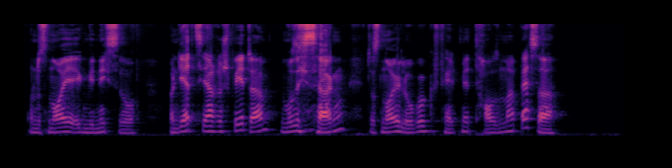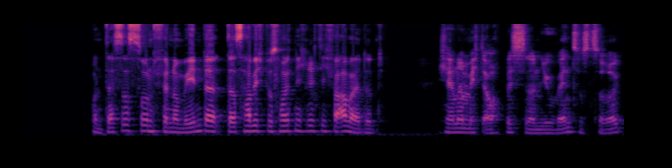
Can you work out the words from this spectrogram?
Und das neue irgendwie nicht so. Und jetzt, Jahre später, muss ich sagen, das neue Logo gefällt mir tausendmal besser. Und das ist so ein Phänomen, das, das habe ich bis heute nicht richtig verarbeitet. Ich erinnere mich da auch ein bisschen an Juventus zurück.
